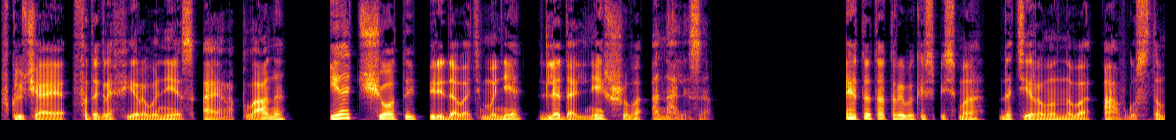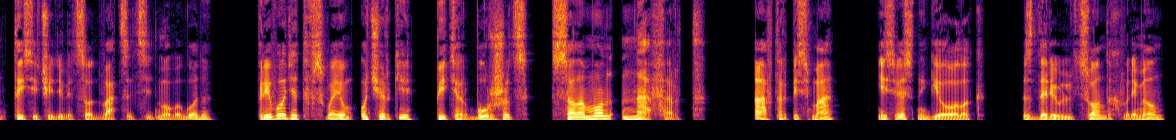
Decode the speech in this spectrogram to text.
включая фотографирование с аэроплана и отчеты передавать мне для дальнейшего анализа. Этот отрывок из письма, датированного августом 1927 года, приводит в своем очерке петербуржец Соломон Наферт, автор письма, известный геолог, с дореволюционных времен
